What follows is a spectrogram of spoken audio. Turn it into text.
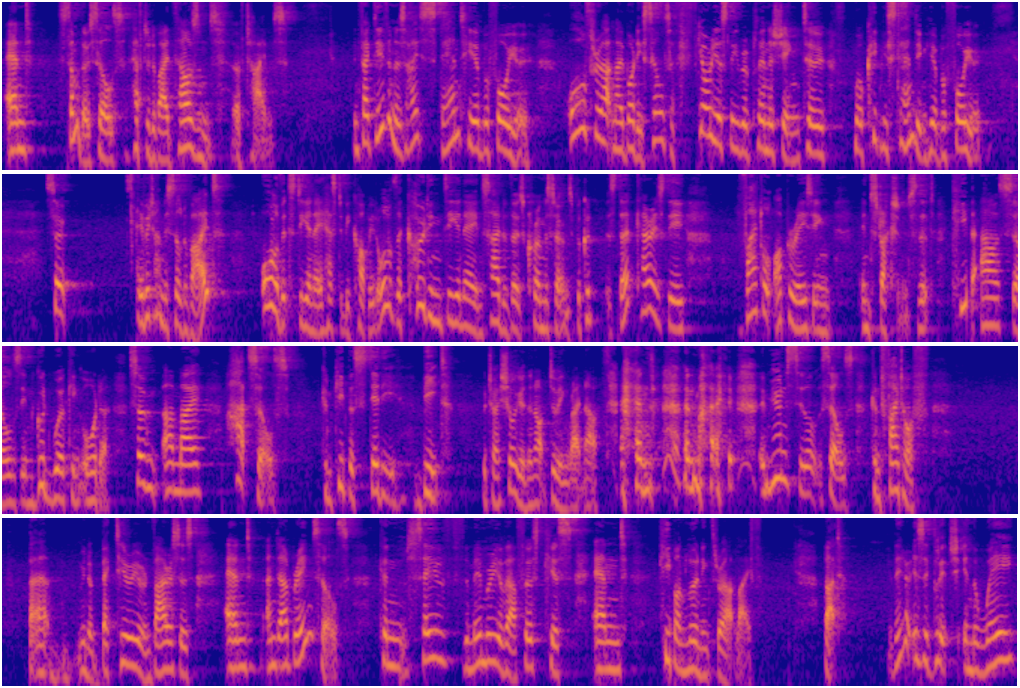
And some of those cells have to divide thousands of times. In fact, even as I stand here before you, all throughout my body, cells are furiously replenishing to, well, keep me standing here before you. So every time a cell divides, all of its DNA has to be copied, all of the coding DNA inside of those chromosomes, because that carries the vital operating instructions that keep our cells in good working order. So uh, my heart cells can keep a steady beat, which I assure you they're not doing right now, and, and my immune cells can fight off uh, you know, bacteria and viruses, and, and our brain cells can save the memory of our first kiss and keep on learning throughout life. But there is a glitch in the way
